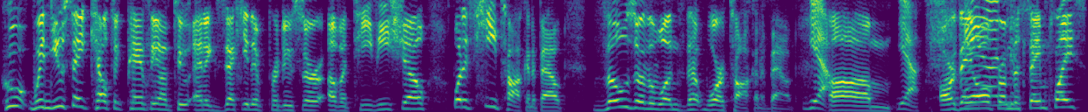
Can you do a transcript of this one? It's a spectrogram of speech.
who when you say Celtic Pantheon to an executive producer of a TV show, what is he talking about? Those are the ones that we're talking about. Yeah. Um yeah. are they all from the same place?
